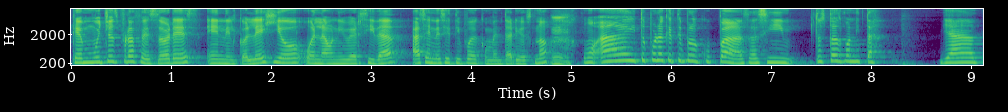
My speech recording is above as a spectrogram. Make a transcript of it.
que muchos profesores en el colegio o en la universidad hacen ese tipo de comentarios, ¿no? Mm. Como, ay, ¿tú por qué te preocupas? Así, tú estás bonita, ya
